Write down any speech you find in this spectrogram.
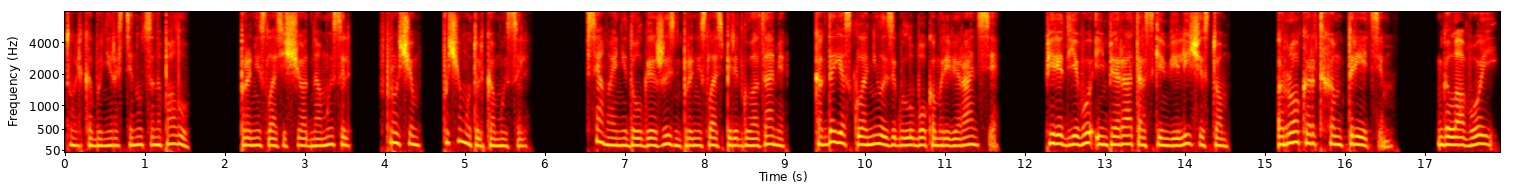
Только бы не растянуться на полу. Пронеслась еще одна мысль. Впрочем, почему только мысль? Вся моя недолгая жизнь пронеслась перед глазами, когда я склонилась в глубоком реверансе перед его императорским величеством Рокартхом III, главой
